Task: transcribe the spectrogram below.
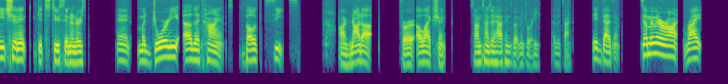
Each Senate gets two senators, and majority of the times, both seats are not up for election. Sometimes it happens, but majority of the time, it doesn't. So moving around, right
